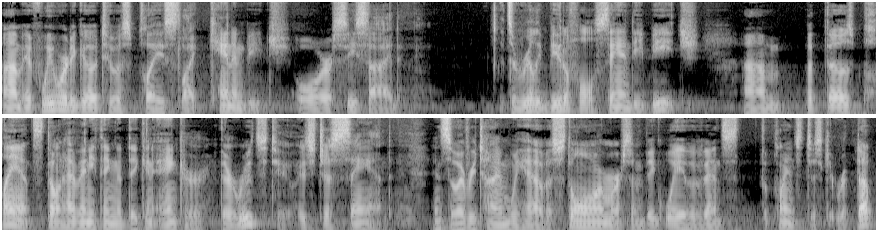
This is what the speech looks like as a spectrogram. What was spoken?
Um, if we were to go to a place like Cannon Beach or Seaside, it's a really beautiful sandy beach. Um, but those plants don't have anything that they can anchor their roots to. It's just sand. And so every time we have a storm or some big wave events, the plants just get ripped up.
